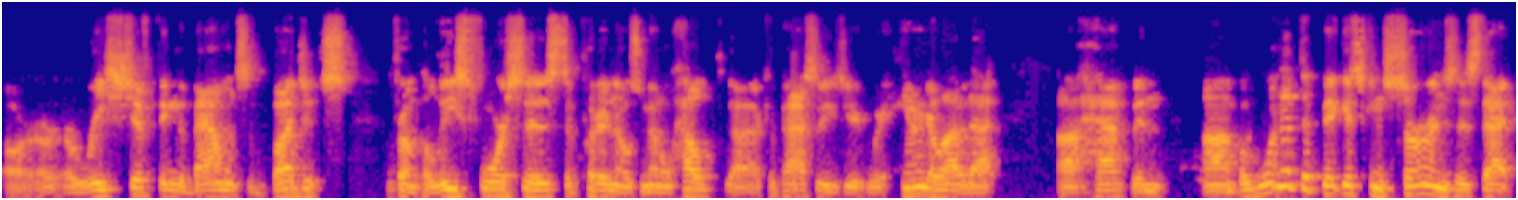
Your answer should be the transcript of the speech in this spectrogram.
or, or, or, reshifting the balance of budgets from police forces to put in those mental health uh, capacities. You're, we're hearing a lot of that uh, happen. Um, but one of the biggest concerns is that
